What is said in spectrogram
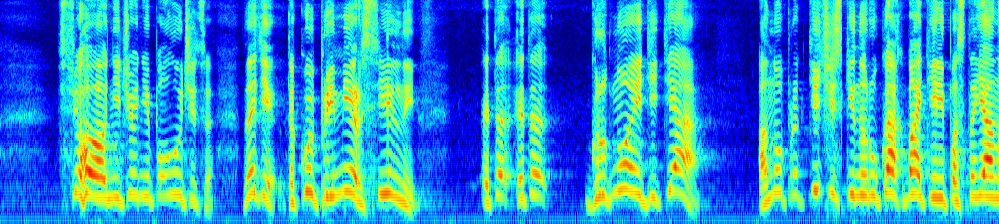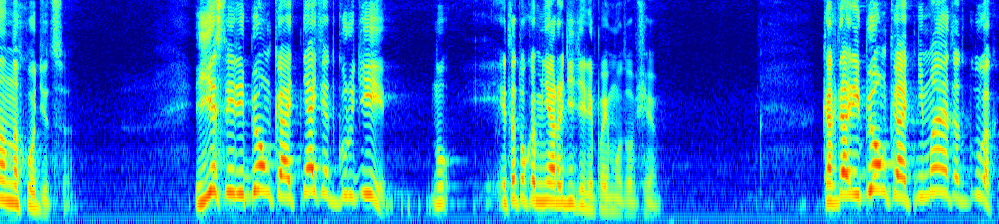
Все, ничего не получится. Знаете, такой пример сильный. Это, это грудное дитя. Оно практически на руках матери постоянно находится. И если ребенка отнять от груди, ну, это только меня родители поймут вообще. Когда ребенка отнимают от, ну как,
